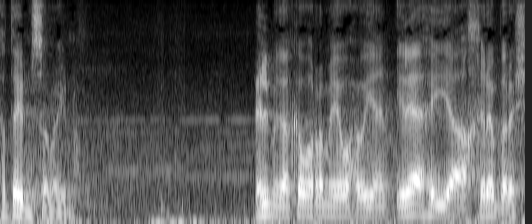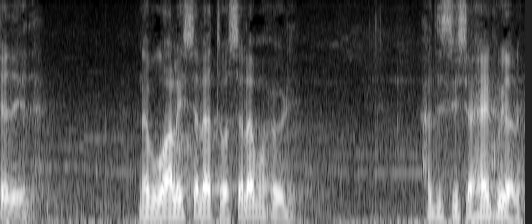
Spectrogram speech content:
haddaynu samayno cilmigan ka warramaya waxa weeyaan ilaahay iyo aakhiro barashadeeda nebigu calayh الsalaaةu wasalaam wuxuu yidhi xadiiskii saxiixayn ku yaallay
